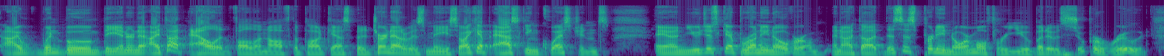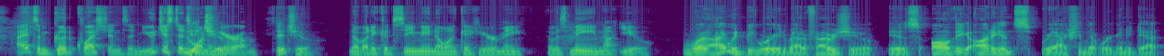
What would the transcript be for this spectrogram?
I went boom. The internet. I thought Al had fallen off the podcast, but it turned out it was me. So I kept asking questions, and you just kept running over them. And I thought this is pretty normal for you, but it was super rude. I had some good questions, and you just didn't Did want to hear them. Did you? Nobody could see me. No one could hear me. It was me, not you. What I would be worried about if I was you is all the audience reaction that we're going to get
